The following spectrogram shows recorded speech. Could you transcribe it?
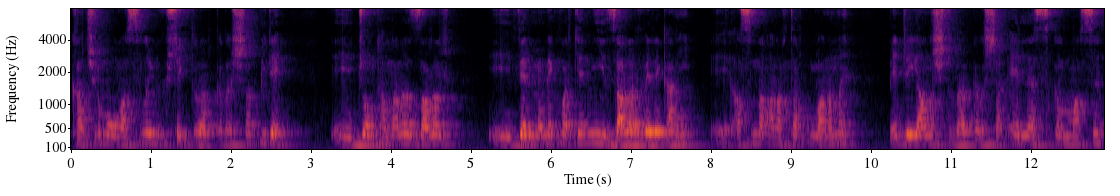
kaçırma olasılığı yüksektir arkadaşlar. Bir de e, contalara zarar e, vermemek varken niye zarar verek hani e, aslında anahtar kullanımı bence yanlıştır arkadaşlar. Elle sıkılması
